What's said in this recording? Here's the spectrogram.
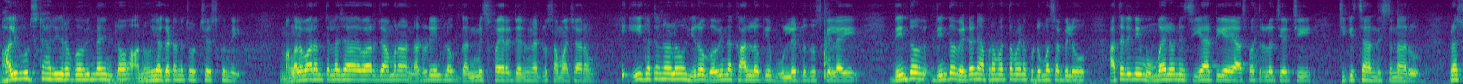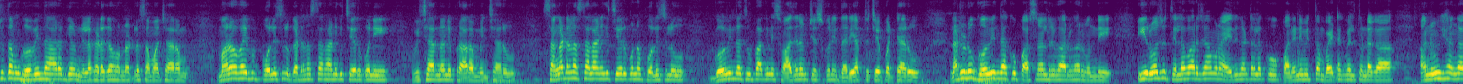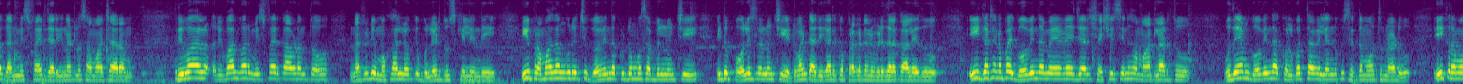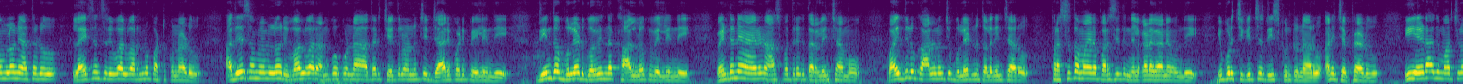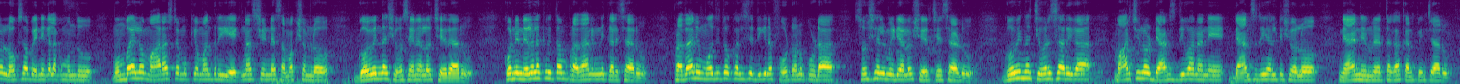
Bollywood star hero Govinda ఇంట్లో అనూహ్య ఘటన చోటు చేసుకుంది. మంగళవారం తెల్లవారుజామున నటుడి ఇంట్లో గన్ మిస్ ఫైర్ జరిగినట్లు సమాచారం. ఈ- ఘటనలో హీరో గోవింద కాల్లోకి బుల్లెట్లు దూసుకెళ్ళాయి దీంతో దీంతో వెంటనే అప్రమత్తమైన కుటుంబ సభ్యులు అతడిని ముంబైలోని సిఆర్టీఐ ఆసుపత్రిలో చేర్చి చికిత్స అందిస్తున్నారు. ప్రస్తుతం గోవింద ఆరోగ్యం నిలకడగా ఉన్నట్లు సమాచారం. మరోవైపు పోలీసులు ఘటన స్థలానికి చేరుకొని విచారణని ప్రారంభించారు. సంఘటన స్థలానికి చేరుకున్న పోలీసులు గోవింద తుపాకీని స్వాధీనం చేసుకుని దర్యాప్తు చేపట్టారు. నటుడు గోవిందకు పర్సనల్ రివాల్వర్ ఉంది. ఈరోజు తెల్లవారుజామున ఐదు గంటలకు పని నిమిత్తం బయటకు వెళ్తుండగా అనూహ్యంగా గన్ మిస్ఫైర్ జరిగినట్లు సమాచారం. రివాల్ రివాల్వర్ మిస్ఫైర్ కావడంతో నటుడి ముఖాల్లోకి బుల్లెట్ దూసుకెళ్ళింది. ఈ ప్రమాదం గురించి గోవింద కుటుంబ సభ్యుల నుంచి ఇటు పోలీసుల నుంచి ఎటువంటి అధికారిక ప్రకటన విడుదల కాలేదు. ఈ ఘటనపై గోవింద మేనేజర్ శశి సిన్హా మాట్లాడుతూ ఉదయం గోవింద కోల్కత్తా వెళ్ళేందుకు సిద్ధమవుతున్నాడు. ఈ క్రమంలోనే అతడు లైసెన్స్ రివాల్వర్ను పట్టుకున్నాడు. అదే సమయంలో రివాల్వర్ అనుకోకుండా అతడి చేతిలో నుంచి జారిపడి పేలింది. దీంతో బుల్లెట్ గోవింద కాల్లోకి వెళ్ళింది. వెంటనే ఆయనను ఆసుపత్రికి తరలించాము. వైద్యులు కాళ్ళ నుంచి బుల్లెట్ను తొలగించారు. ప్రస్తుతం ఆయన పరిస్థితి నిలకడగానే ఉంది. ఇప్పుడు చికిత్స తీసుకుంటున్నారు అని చెప్పాడు. ఈ ఏడాది మార్చిలో లోక్సభ ఎన్నికలకు ముందు ముంబైలో మహారాష్ట్ర ముఖ్యమంత్రి ఏక్నాథ్ షిండే సమక్షంలో గోవింద శివసేనలో చేరారు. కొన్ని నెలల క్రితం ప్రధానిని కలిశారు. ప్రధాని మోదీతో కలిసి దిగిన ఫోటోను కూడా సోషల్ మీడియాలో షేర్ చేశాడు. గోవింద చివరిసారిగా మార్చిలో డ్యాన్స్ దివాన్ అనే డ్యాన్స్ రియాలిటీ షోలో న్యాయ నిర్ణేతగా కనిపించారు.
